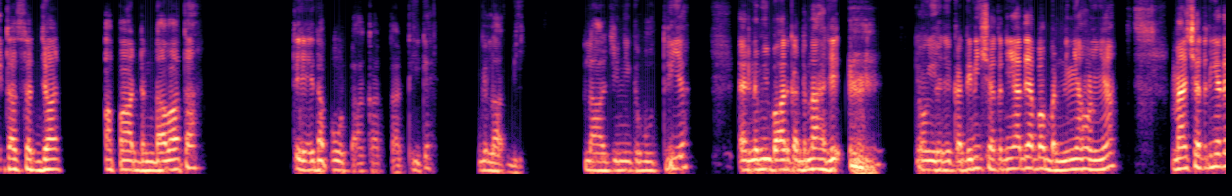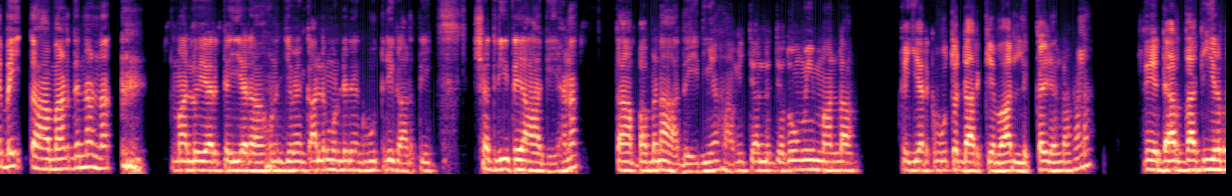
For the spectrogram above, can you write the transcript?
ਇਹਦਾ ਸੱਜਾ ਆਪਾਂ ਡੰਡਾ ਵਾਤਾ ਤੇ ਇਹਦਾ ਪੋਟਾ ਕਰਤਾ, ਠੀਕ ਹੈ? ਗੁਲਾਬੀ, ਲਾਲ ਚੀਨੀ ਕਬੂਤਰੀ ਆ। ਇਹਨੂੰ ਵੀ ਬਾਹਰ ਕੱਢਣਾ ਹਜੇ, ਕਿਉਂਕਿ ਹਜੇ ਕੱਢੀ ਨਹੀਂ ਛਤਰੀਆਂ ਤੇ ਆਪਾਂ ਬੰਨੀਆਂ ਹੋਈਆਂ। ਮੈਂ ਛਤਰੀਆਂ ਤੇ ਬਈ ਤਾਂ ਬੰਨ ਦਿੰਦਾ ਹੁੰਦਾ। ਮੰਨ ਲਓ ਯਾਰ ਕਈ ਯਾਰ ਹੁਣ ਜਿਵੇਂ ਕੱਲ ਮੁੰਡੇ ਨੇ ਕਬੂਤਰੀ ਕਰਤੀ, ਛਤਰੀ ਤੇ ਆ ਗਈ, ਹਨਾ? ਤਾਂ ਆਪਾਂ ਬਣਾ ਦੇਈਦੀਆਂ, ਹਾਂ ਵੀ ਚੱਲ ਜਦੋਂ ਵੀ ਮੰਨ ਲਾ ਕਈ ਯਾਰ ਕਬੂਤਰ ਡਰ ਕੇ ਬਾਹਰ ਨਿਕਲ ਜਾਂਦਾ, ਹਨਾ? ਤੇ ਡਰਦਾ ਕੀ ਯਾਰ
